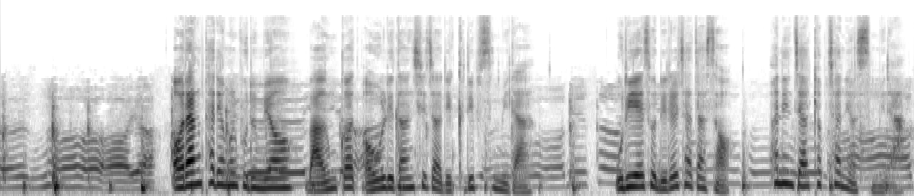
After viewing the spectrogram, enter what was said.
어랑어랑어야 어랑 타령을 부르며 마음껏 어울리던 시절이 그립습니다. 우리의 소리를 찾아서 환인제와 협찬이었습니다.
